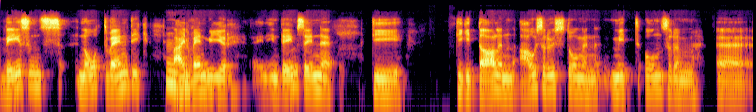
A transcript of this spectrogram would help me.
wesensnotwendig, mhm. weil wenn wir in, in dem Sinne die digitalen Ausrüstungen mit unserem äh,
